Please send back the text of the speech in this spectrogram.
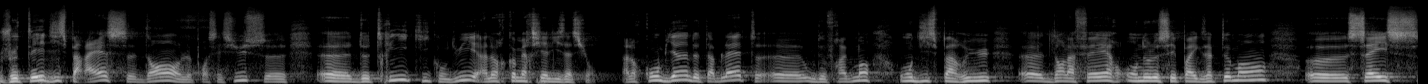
jetées, disparaissent dans le processus de tri qui conduit à leur commercialisation. Alors combien de tablettes euh, ou de fragments ont disparu euh, dans l'affaire? On ne le sait pas exactement. Euh, Seyss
